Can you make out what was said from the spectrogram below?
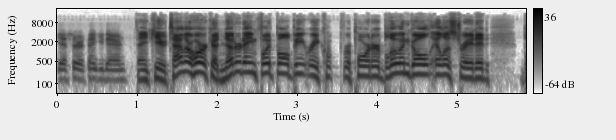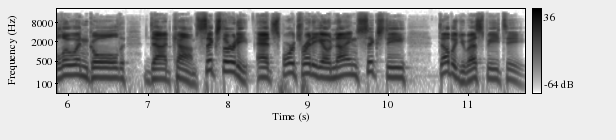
Yes, sir. Thank you, Darin. Thank you. Tyler Horka, Notre Dame football beat re- reporter, Blue and Gold Illustrated, blueandgold.com. 630 at Sports Radio 960 WSBT.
